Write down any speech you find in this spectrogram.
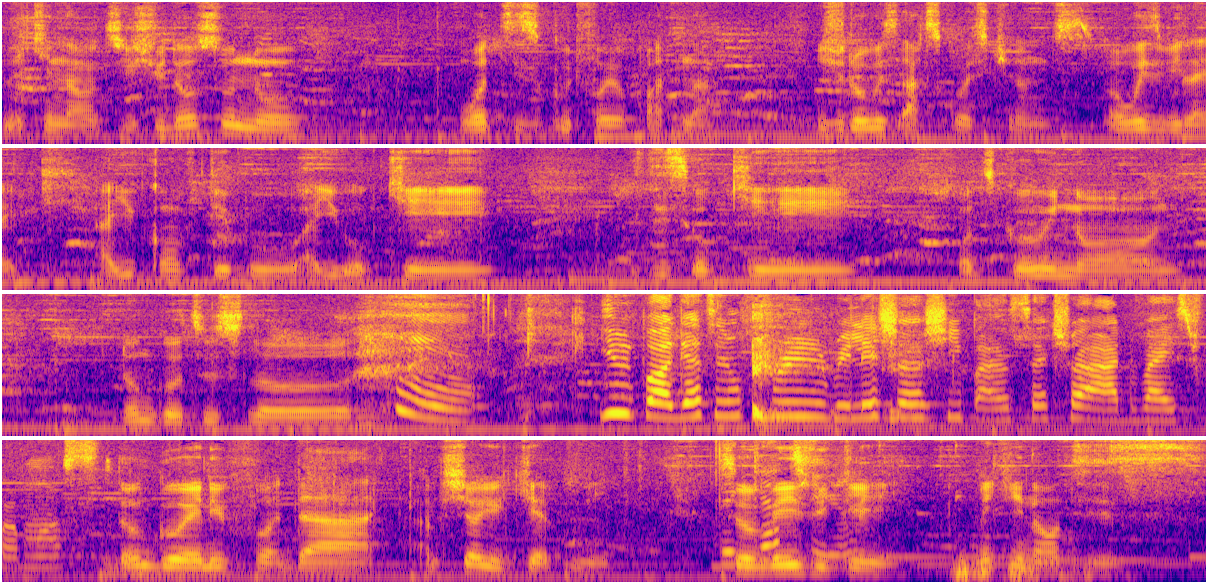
making out, you should also know what is good for your partner. You should always ask questions. Always be like, "Are you comfortable? Are you okay? Is this okay? What's going on? Don't go too slow. Hmm. You people are getting free relationship and sexual advice from us. Don't go any further." I'm sure you get me. They so get you. basically, making out is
